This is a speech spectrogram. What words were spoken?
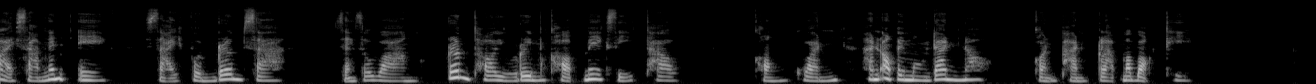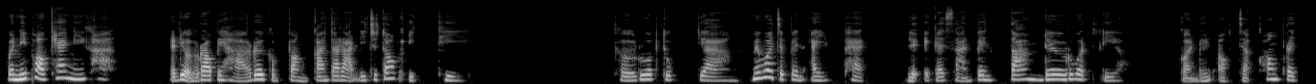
บ่ายสามนั่นเอง สายฝนเริ่มซา แสงสว่าง เริ่มทออยู่ริมขอบเมฆสีเทา ของขวัญหันออกไปมองด้านนอก ก่อนผ่านกลับมาบอกที วันนี้พอแค่นี้ค่ะ แล้วเดี๋ยวเราไปหาเรื่องกับฝั่งการตลาดดิจิทัลอีกที เธอรวบทุกอย่างไม่ว่าจะเป็น iPad หรือเอกสารเป็นตั้งได้รวดเดียว ก่อนเดินออกจากห้องประ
